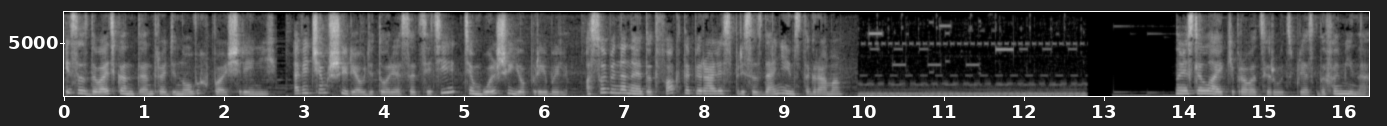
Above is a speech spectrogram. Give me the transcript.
и создавать контент ради новых поощрений. А ведь чем шире аудитория соцсети, тем больше ее прибыль. Особенно на этот факт опирались при создании Инстаграма. Но если лайки провоцируют всплеск дофамина,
